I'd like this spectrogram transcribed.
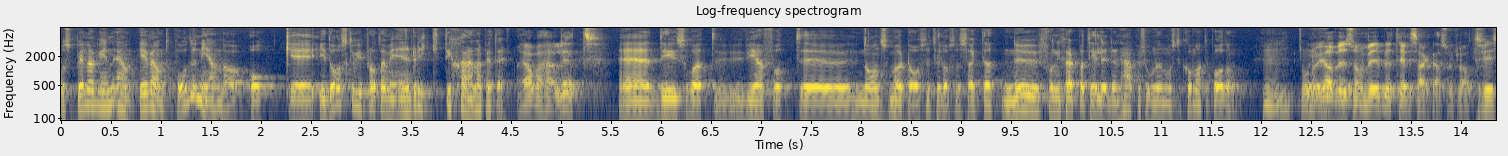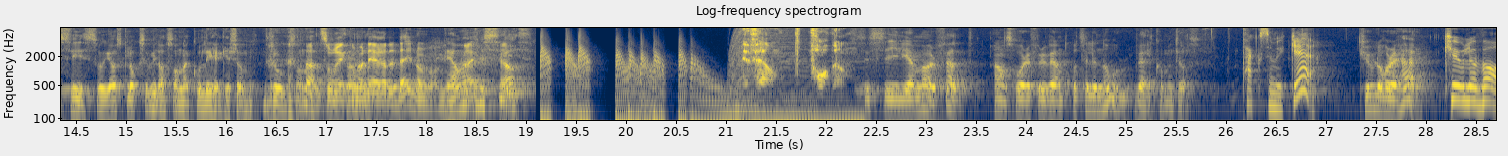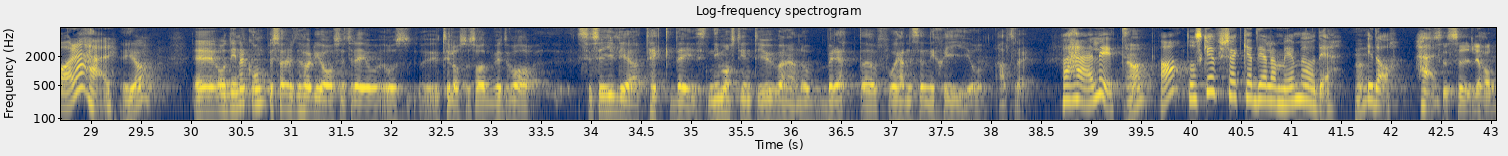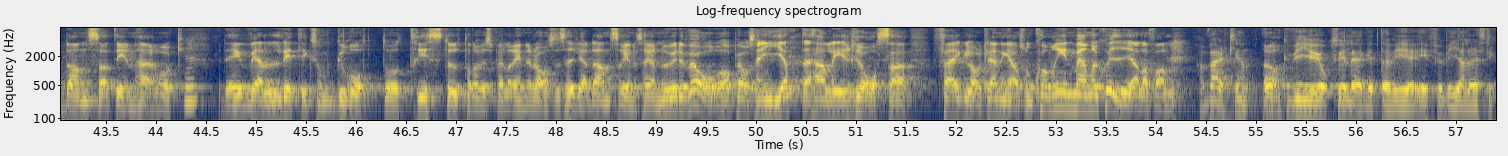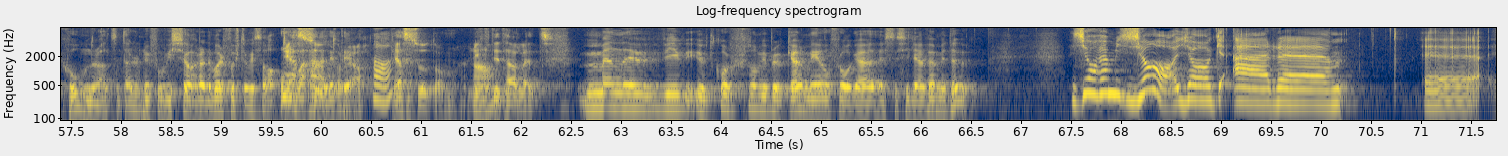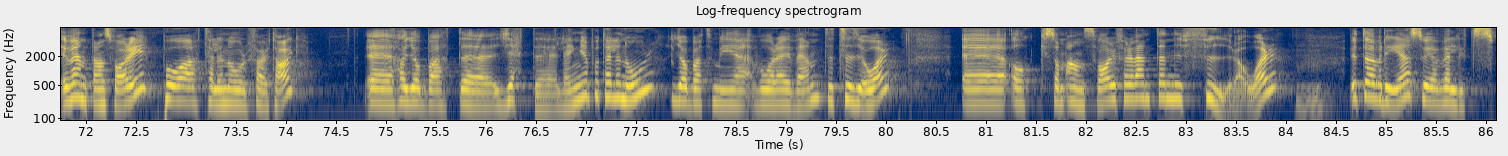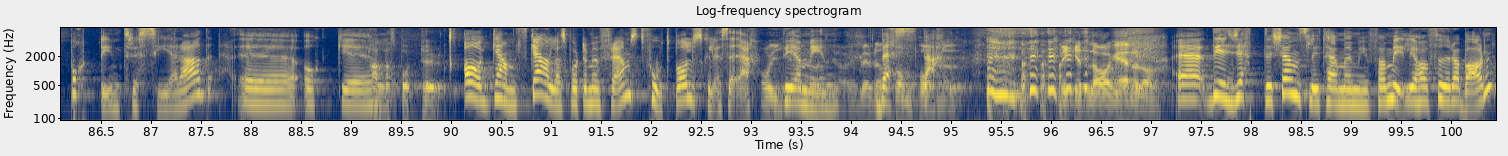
Då spelar vi in en- Eventpodden igen då. Och eh, idag ska vi prata med en riktig stjärna Peter. Ja, vad härligt. Eh, det är ju så att vi har fått eh, någon som hört av sig till oss och sagt att nu får ni skärpa till er. Den här personen måste komma till podden. Och då gör vi som vi blir tillsagda såklart. Precis, och jag skulle också vilja ha sådana kollegor som drog sådana. Som rekommenderade dig någon gång? Ja, men Nej? precis. Ja. Eventpodden. Cecilia Mörfelt, ansvarig för event på Telenor. Välkommen till oss. Tack så mycket. Kul att ha dig här. Kul att vara här. Ja, eh, och dina kompisar hörde ju av sig till dig och, och till oss och sa, vet du vad? Cecilia, Tech Days, ni måste intervjua henne och berätta, få hennes energi och allt sådär. Vad härligt. Ja. Ja. då ska jag försöka dela med mig av det idag här. Cecilia har dansat in här och det är väldigt liksom grått och trist ute där vi spelar in idag. Cecilia dansar in och säger nu är det vår och har på sig en jättehärlig rosa färgglad klänning som kommer in med energi i alla fall. Ja, verkligen. Ja. Och vi är ju också i läget där vi är förbi alla restriktioner och allt sånt där. Och nu får vi köra, det var det första vi sa. Åh, vad härligt det är. ja. Dessutom. Riktigt härligt. Men eh, vi utgår som vi brukar med att fråga Cecilia, vem är du? Ja, vem är jag? Jag är eh, eh, eventansvarig på Telenor Företag. Eh, har jobbat eh, jättelänge på Telenor. Jobbat med våra event i tio år. Eh, och som ansvarig för eventen i fyra år. Mm. Utöver det så är jag väldigt sportintresserad. Eh, och, eh, Alla sporter. Ja, ganska alla sporter, men främst fotboll skulle jag säga. Oj, det är oj, min oj, oj. Blev det en sån bästa. podd nu? Vilket lag är det då? Eh, det är jättekänsligt hemma i min familj. Jag har fyra barn.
